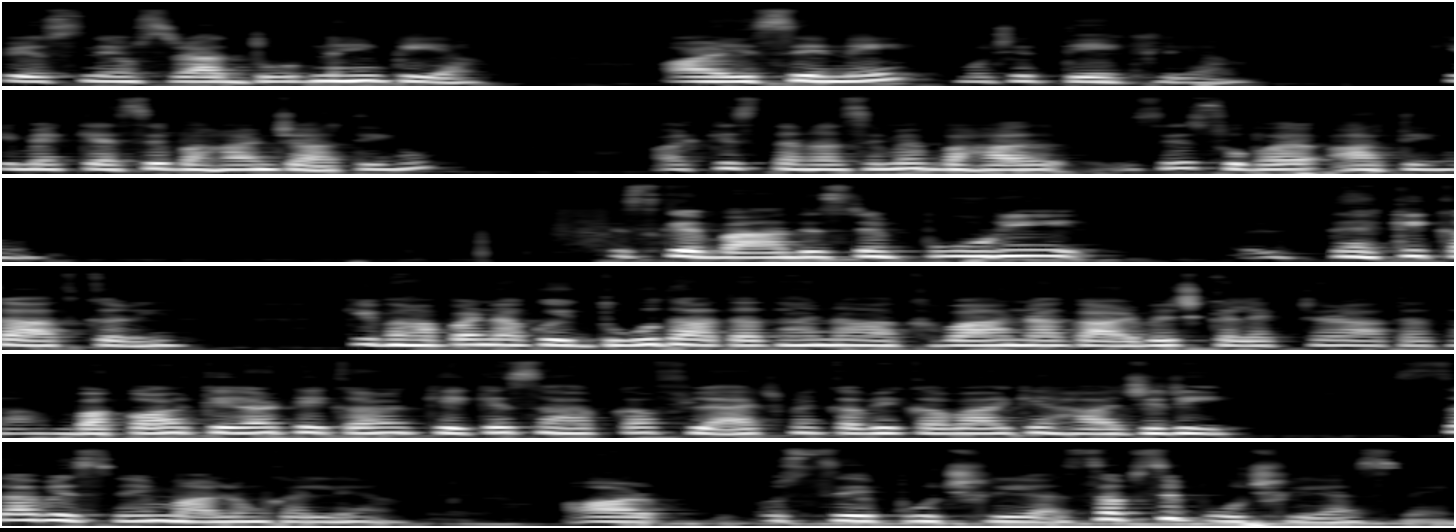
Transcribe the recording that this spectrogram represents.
फिर उसने उस रात दूध नहीं पिया और इसे ने मुझे देख लिया कि मैं कैसे बाहर जाती हूँ और किस तरह से मैं बाहर से सुबह आती हूँ। इसके बाद इसने पूरी तहकीकात करी कि वहाँ पर ना कोई दूध आता था, ना अखबार, ना गार्बेज कलेक्टर आता था। बकौर केयर टेकर के के साहब का फ्लैट में कभी कभार की हाजिरी सब इसने मालूम कर लिया। और उससे पूछ लिया, सबसे पूछ लिया इसने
